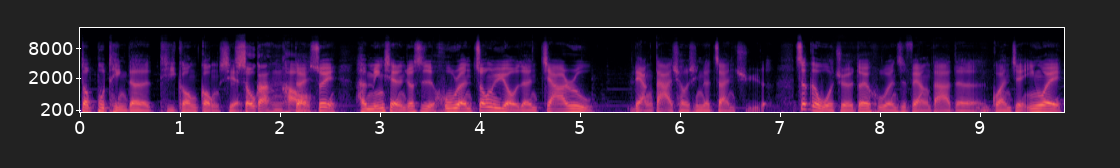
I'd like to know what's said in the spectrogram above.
都不停的提供贡献，手感很好。对，所以很明显的就是湖人终于有人加入两大球星的战局了。这个我觉得对湖人是非常大的关键，因为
